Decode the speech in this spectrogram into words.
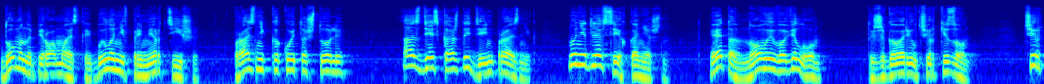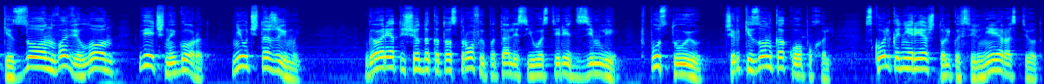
Дома на Первомайской было не в пример тише. Праздник какой-то, что ли? А здесь каждый день праздник. Ну, не для всех, конечно. Это новый Вавилон. Ты же говорил Черкизон. Черкизон, Вавилон, вечный город, неучтожимый. Говорят, еще до катастрофы пытались его стереть с земли. Впустую. Черкизон как опухоль. Сколько не режь, только сильнее растет.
